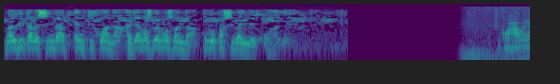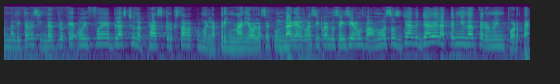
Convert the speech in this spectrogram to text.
maldita vecindad en Tijuana. Allá nos vemos, banda. Puro paz y baile. Órale. Guau, la maldita vecindad. Creo que hoy fue Blast to the Past. Creo que estaba como en la primaria o la secundaria, algo así, cuando se hicieron famosos. Ya, ya de la temidad, pero no importa.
